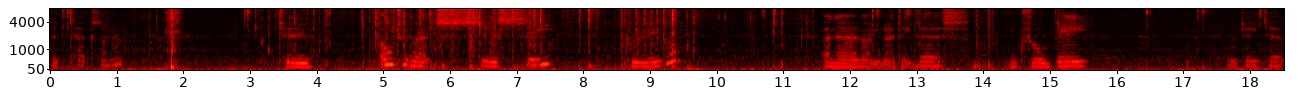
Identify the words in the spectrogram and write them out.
the text on it to Ultimate CSC Creator. And then I'm gonna take this, Control D, rotate it,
